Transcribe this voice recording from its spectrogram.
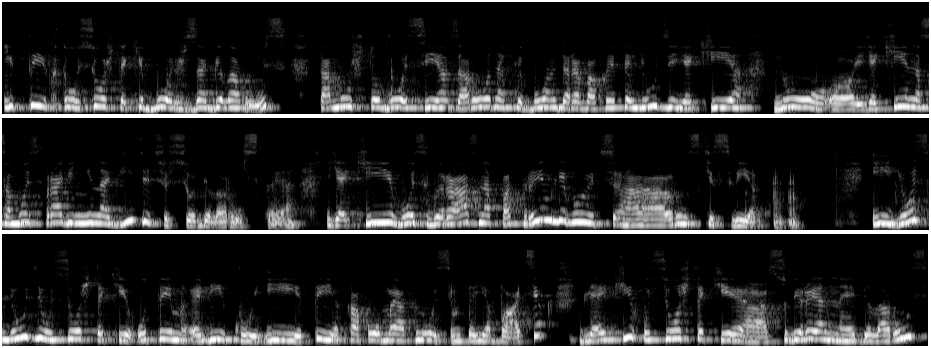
і ты хто ўсё ж таки больш за Беларусь. Таму что вось і азаронак і бондарова гэта людзі якія ну якія на самой справе ненавідзяць усё беларускае які вось выразна падтрымліваюць русский свет і ёсць людзі ўсё ж таки у тым ліку і тыя каго мы адносім да я бацек для якіх усё ж таки суверэнная Беларусь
